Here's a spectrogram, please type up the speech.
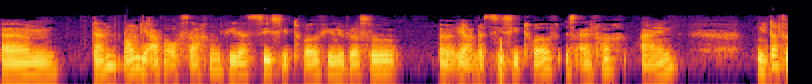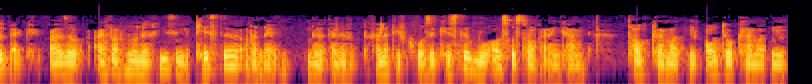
Ähm, dann bauen die aber auch Sachen wie das CC12 Universal. Äh, ja, das CC12 ist einfach ein, ein Duffelbag. Also einfach nur eine riesige Kiste oder eine, eine, eine relativ große Kiste, wo Ausrüstung rein kann. Tauchklamotten, Outdoor-Klamotten,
